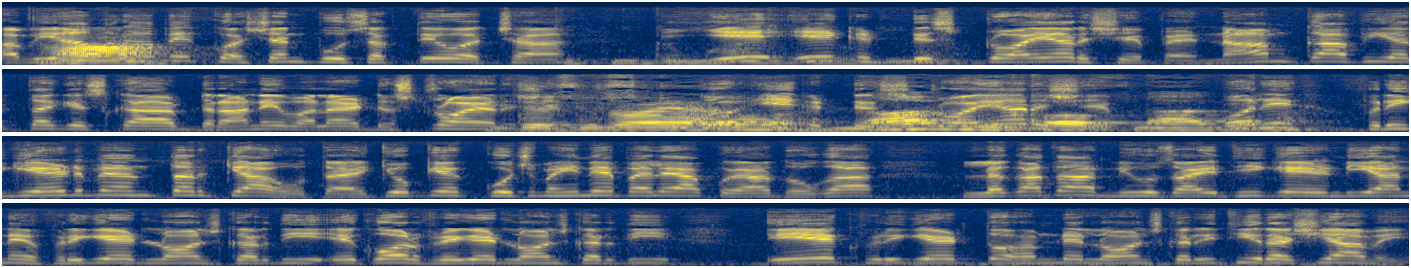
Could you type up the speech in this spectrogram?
अब यहाँ पर हाँ। आप एक क्वेश्चन पूछ सकते हो अच्छा ये एक डिस्ट्रॉयर शिप है। नाम काफ़ी हद तक इसका डराने वाला है डिस्ट्रॉयर शिप तो एक डिस्ट्रॉयर शिप और एक फ्रिगेड में अंतर क्या होता है? क्योंकि कुछ महीने पहले आपको याद होगा लगातार न्यूज़ आई थी कि इंडिया ने फ्रिगेड लॉन्च कर दी एक और फ्रिगेड लॉन्च कर दी। एक फ्रिगेड तो हमने लॉन्च करी थी रशिया में।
